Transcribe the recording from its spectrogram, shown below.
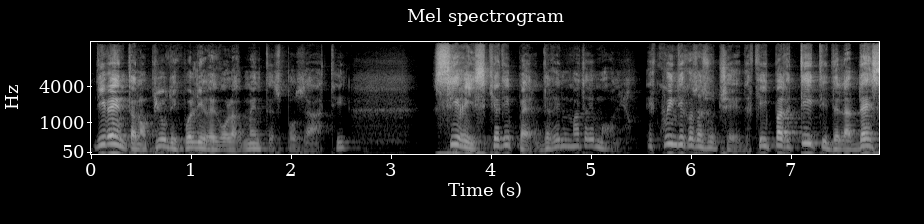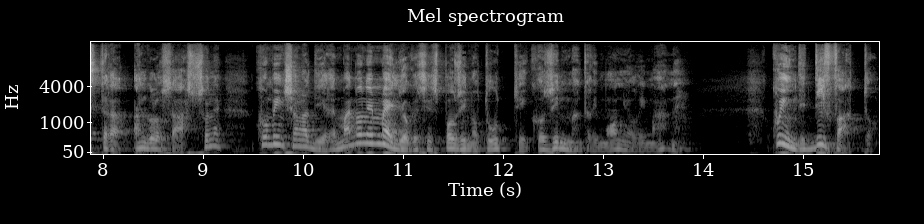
diventano più di quelli regolarmente sposati, si rischia di perdere il matrimonio. E quindi cosa succede? Che i partiti della destra anglosassone cominciano a dire ma non è meglio che si sposino tutti, così il matrimonio rimane. Quindi di fatto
